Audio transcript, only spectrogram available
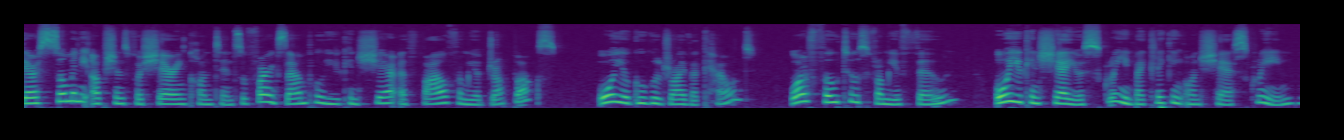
there are so many options for sharing content. So for example, you can share a file from your Dropbox or your Google Drive account or photos from your phone or you can share your screen by clicking on share screen.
